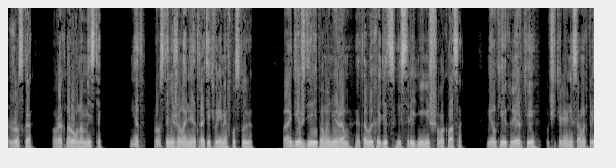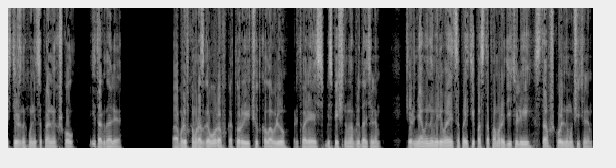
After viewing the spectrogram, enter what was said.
Жестко? Враг на ровном месте? Нет, просто нежелание тратить время впустую. По одежде и по манерам это выходец из средне-низшего класса. Мелкие клерки, учителя не самых престижных муниципальных школ и так далее. По обрывкам разговоров, которые чутко ловлю, притворяясь беспечным наблюдателем, Чернявый намеревается пойти по стопам родителей, став школьным учителем.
